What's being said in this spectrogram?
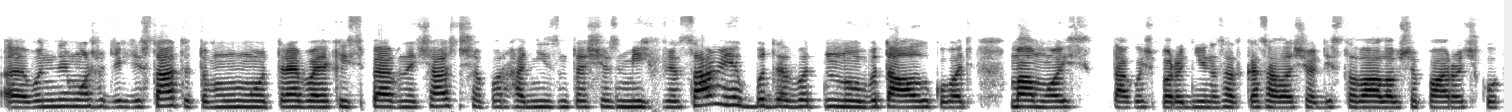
е, вони не можуть їх дістати, тому треба якийсь певний час, щоб організм те, що зміг, він сам їх буде ну, виталкувати. Мама ось також пару днів назад казала, що діставала вже парочку,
